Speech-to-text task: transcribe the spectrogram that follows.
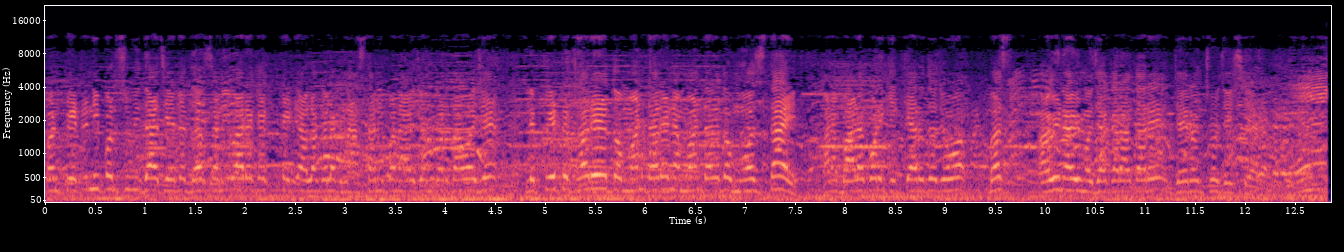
પણ પેટની પણ સુવિધા છે એટલે દર શનિવારે કંઈક અલગ અલગ નાસ્તાની પણ આયોજન કરતા હોય છે. એટલે પેટ ઠરે તો મન ઠરે ને મન ઠરે તો મોજ થાય. અને બાળકોને કિક્યારું તો જુઓ, બસ આવી નવી મજા કરાવતા રહે. જય રણછોડ, જય સિયારામ.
